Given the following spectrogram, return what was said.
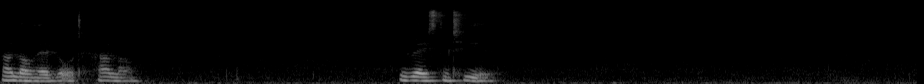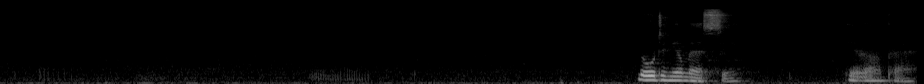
How long, O Lord? How long? We raise them to you. Lord, in your mercy, hear our prayer.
